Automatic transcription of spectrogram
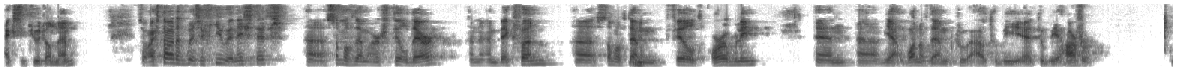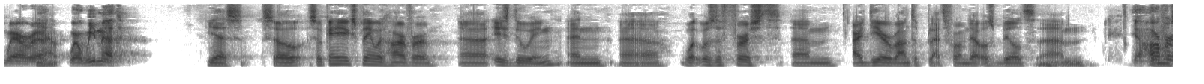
execute on them. So I started with a few initiatives. Uh, some of them are still there and, and big fun. Uh, some of them mm-hmm. failed horribly, and um, yeah, one of them grew out to be uh, to be Harver, where uh, yeah. where we met. Yes. So, so can you explain what Harver uh, is doing and uh, what was the first um, idea around the platform that was built? Um, yeah, Harver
